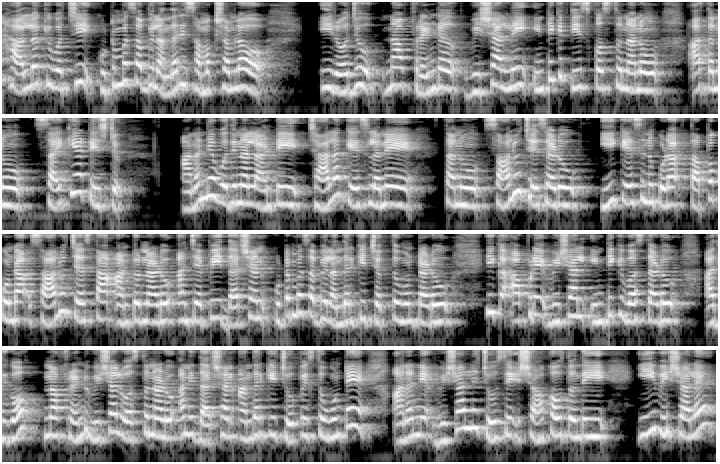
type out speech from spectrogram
హాల్లోకి వచ్చి కుటుంబ సభ్యులందరి సమక్షంలో ఈరోజు నా ఫ్రెండ్ విశాల్ని ఇంటికి తీసుకొస్తున్నాను. అతను సైకియాటిస్ట్. అనన్య వదిన లాంటి చాలా కేసులనే తను సాల్వ్ చేశాడు. ఈ కేసును కూడా తప్పకుండా సాల్వ్ చేస్తా అంటున్నాడు అని చెప్పి దర్శన్ కుటుంబ సభ్యులందరికీ చెప్తూ ఉంటాడు. ఇక అప్పుడే విశాల్ ఇంటికి వస్తాడు. అదిగో నా ఫ్రెండ్ విశాల్ వస్తున్నాడు అని దర్శన్ అందరికీ చూపిస్తూ ఉంటే అనన్య విశాల్ని చూసి షాక్ అవుతుంది. ఈ విశాలే?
